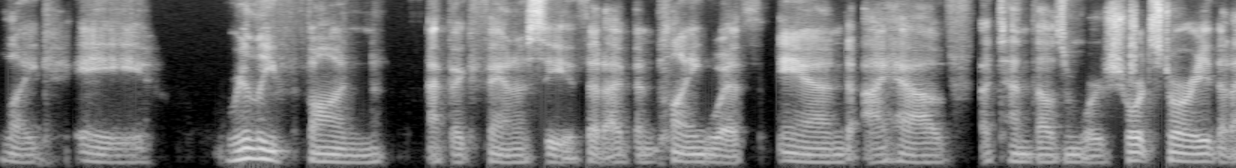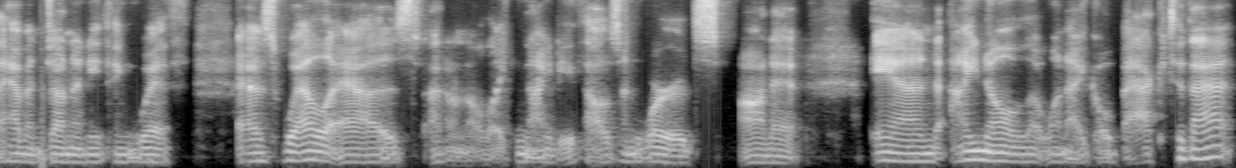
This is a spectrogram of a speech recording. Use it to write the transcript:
like a really fun epic fantasy that I've been playing with. And I have a 10,000 word short story that I haven't done anything with, as well as, I don't know, like 90,000 words on it. And I know that when I go back to that,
